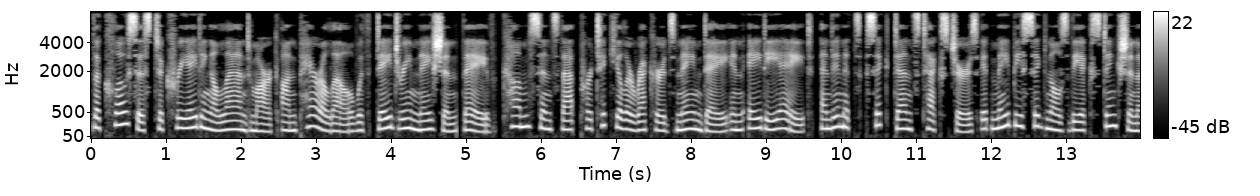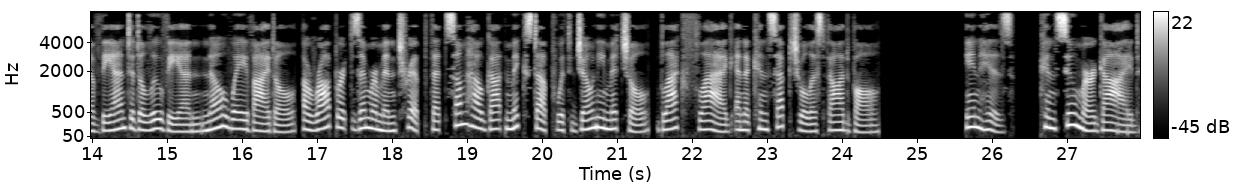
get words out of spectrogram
the closest to creating a landmark on parallel with Daydream Nation they've come since that particular record's name day in 88, and in its sick dense textures it maybe signals the extinction of the antediluvian no-wave idol, a Robert Zimmerman trip that somehow got mixed up with Joni Mitchell, Black Flag and a conceptualist oddball. In his Consumer Guide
